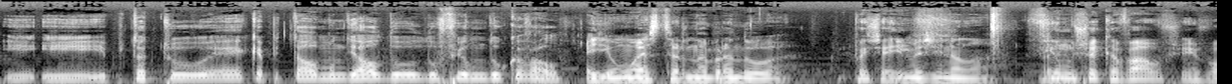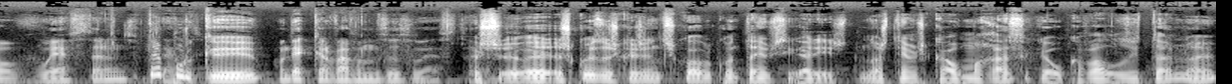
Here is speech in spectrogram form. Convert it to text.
E, e, e, portanto é a capital mundial do, do filme do cavalo. Aí um western na Brandoa. Pois é, isso. Imagina lá. Filmes a cavalos envolve westerns. Até portanto, porque Onde é que gravávamos os westerns? as, as coisas que a gente descobre quando está a investigar isto, nós temos cá uma raça que é o cavalo lusitano, não é?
